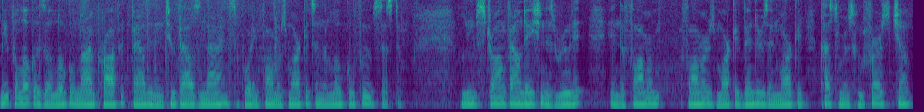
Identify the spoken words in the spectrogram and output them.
LEAP for Local is a local nonprofit founded in 2009 supporting farmers markets and the local food system. LEAP's strong foundation is rooted in the farmer, farmers, market vendors, and market customers who first jump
